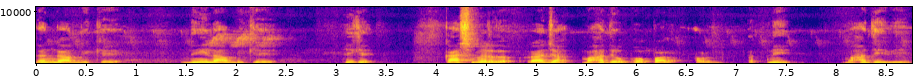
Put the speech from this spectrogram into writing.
ಗಂಗಾಂಬಿಕೆ, ನೀಲಾಂಬಿಕೆ, ಹೀಗೆ ಕಾಶ್ಮೀರದ ರಾಜ ಮಹಾದೇವ್ ಭೋಪಾಲ್ ಅವರ ಪತ್ನಿ ಮಹಾದೇವಿ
